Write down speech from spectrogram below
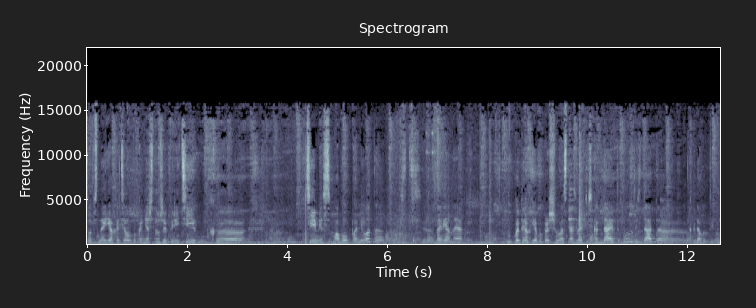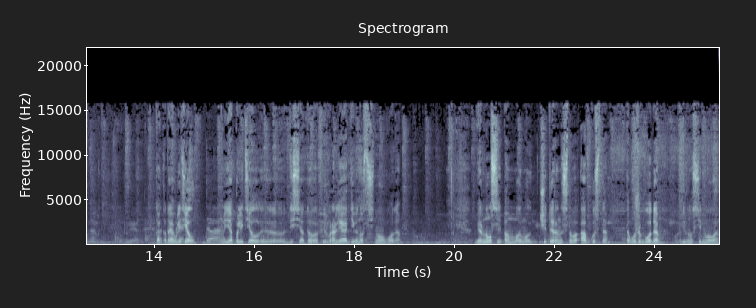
собственно, я хотела бы, конечно, уже перейти к э, теме самого полета. То есть, э, наверное, ну, во-первых, я попрошу вас назвать, то есть когда это было, то есть дата, когда вот именно вы Да, когда я улетел, да. я полетел 10 э, февраля 97 года. Вернулся, по-моему, 14 августа того же года, 97-го.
